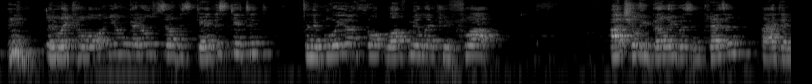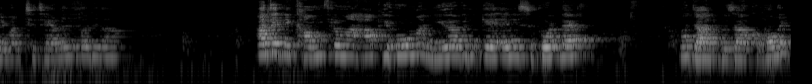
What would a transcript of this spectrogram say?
and like a lot of young girls, I was devastated when the boy I thought loved me left me flat. Actually, Billy was in prison, I didn't want to tell anybody that. I didn't come from a happy home, I knew I wouldn't get any support there. My dad was alcoholic,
